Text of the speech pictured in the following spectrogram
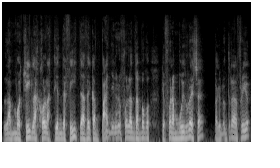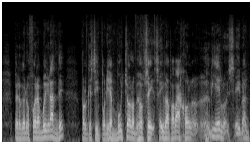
las mochilas con las tiendecitas de campaña, que no fueran tampoco, que fueran muy gruesas, para que no entrara frío, pero que no fueran muy grandes, porque si ponían mucho, a lo mejor se, iba para abajo el hielo y se iban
